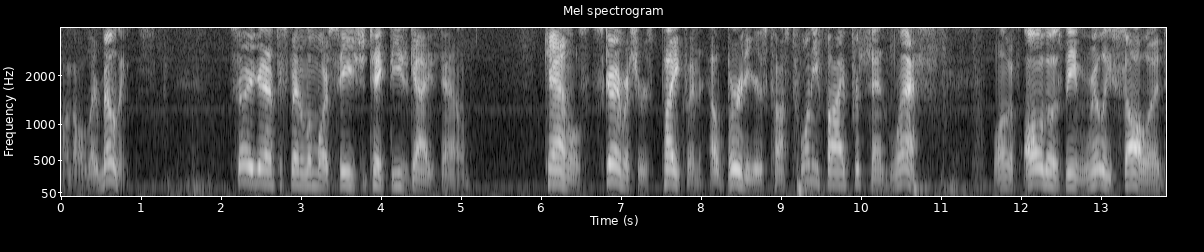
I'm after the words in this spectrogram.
on all their buildings. So you're going to have to spend a little more siege to take these guys down. Camels, skirmishers, pikemen, halberdiers cost 25% less. Along with all those being really solid,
